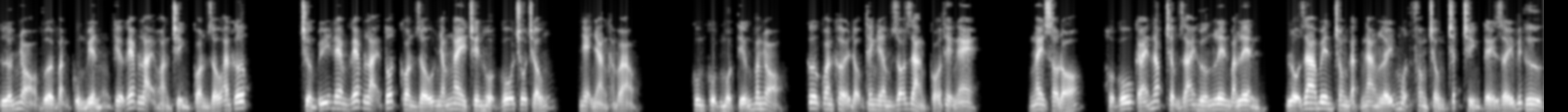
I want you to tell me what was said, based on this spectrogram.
lớn nhỏ vừa vặn cùng biên kia ghép lại hoàn chỉnh con dấu ăn khớp. Trưởng quỹ đem ghép lại tốt con dấu nhắm ngay trên hộp gỗ chỗ trống, nhẹ nhàng khảm vào cùng cụt một tiếng vang nhỏ, cơ quan khởi động thanh âm rõ ràng có thể nghe. Ngay sau đó, hộp gỗ cái nắp chậm rãi hướng lên bắn lên, lộ ra bên trong đặt ngang lấy một phong trồng chất chỉnh tề giấy viết thư.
